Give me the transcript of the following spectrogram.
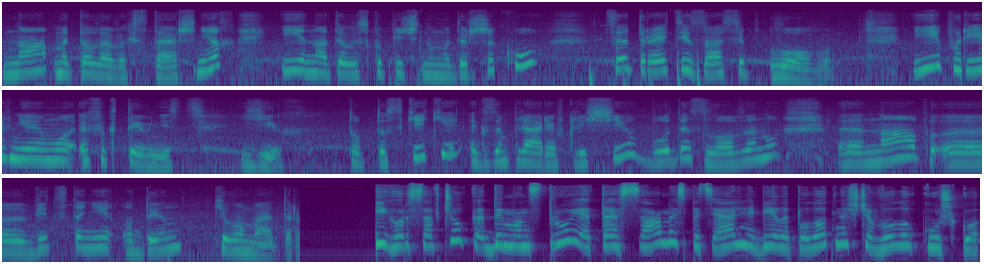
на металевих стержнях і на телескопічному держаку це третій засіб лову і порівнюємо ефективність їх. Тобто, скільки екземплярів кліщів буде зловлено е, на е, відстані 1 кілометр. Ігор Савчук демонструє те саме спеціальне біле полотнище волокушку,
